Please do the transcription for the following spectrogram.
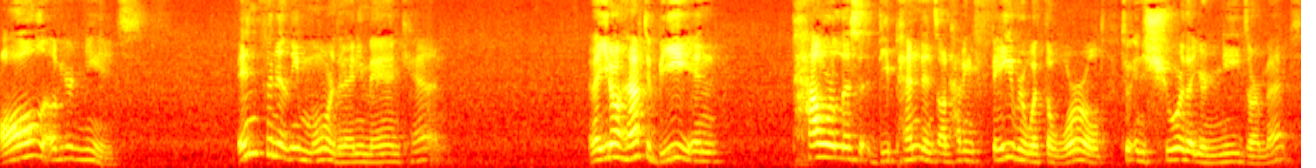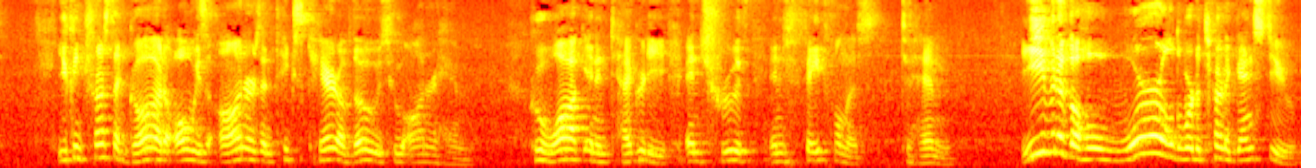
all of your needs infinitely more than any man can. And that you don't have to be in powerless dependence on having favor with the world to ensure that your needs are met. You can trust that God always honors and takes care of those who honor Him, who walk in integrity, in truth, in faithfulness to Him. Even if the whole world were to turn against you,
